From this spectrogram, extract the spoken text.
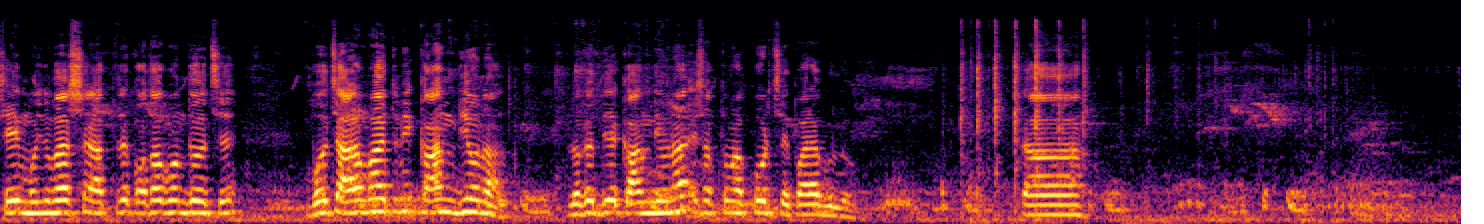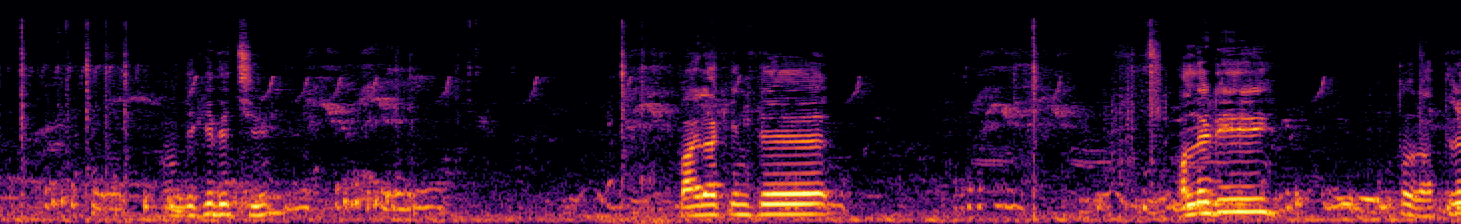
সেই মজনু ভাইয়ের সাথে রাত্রে কথা বন্ধ হচ্ছে বলছে, আরাম ভাই, তুমি কান দিও না। লোকের দিয়ে কান দিও না, এসব তোমরা করছে পায়রাগুলো। তা দেখিয়ে দিচ্ছি। পায়রা কিনতে অলরেডি তো রাত্রে।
